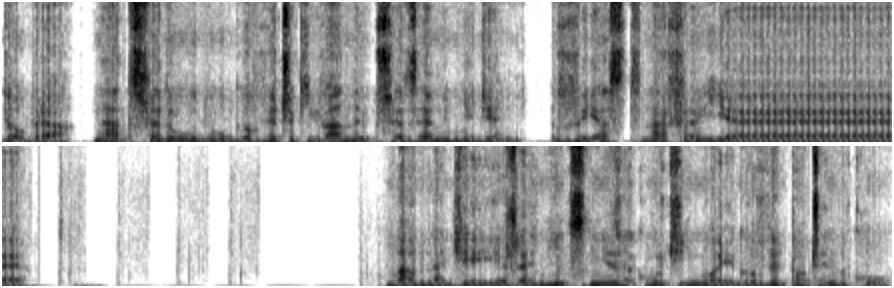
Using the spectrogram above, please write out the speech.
Dobra, nadszedł długo wyczekiwany przeze mnie dzień. Wyjazd na ferie. Mam nadzieję, że nic nie zakłóci mojego wypoczynku.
